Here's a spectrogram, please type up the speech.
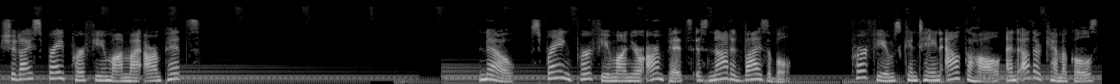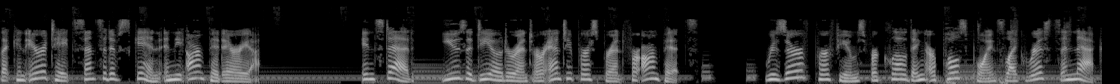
Should I spray perfume on my armpits? No, spraying perfume on your armpits is not advisable. Perfumes contain alcohol and other chemicals that can irritate sensitive skin in the armpit area. Instead, use a deodorant or antiperspirant for armpits. Reserve perfumes for clothing or pulse points like wrists and neck,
